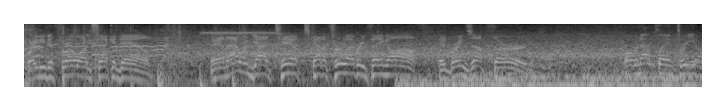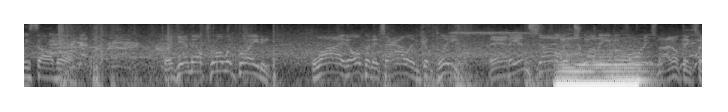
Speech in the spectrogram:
Brady to throw on second down. And that one got tipped, kind of threw everything off. It brings up third. Well, we're not playing three, yet. we saw there. Again, they'll throw with Brady. Wide open, it's Allen, complete. And inside the 20 before he's... I don't think so.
